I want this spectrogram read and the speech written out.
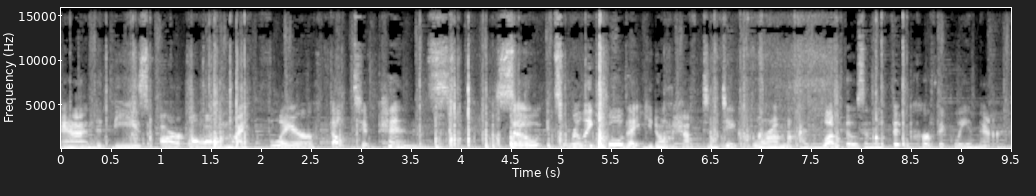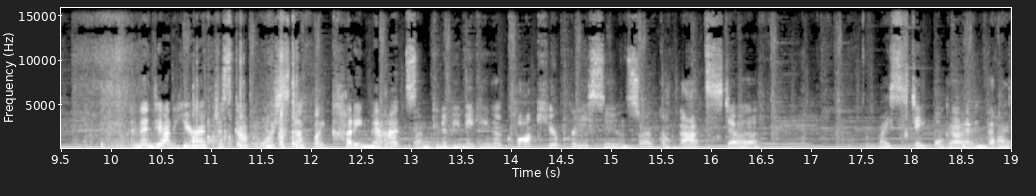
And these are all my Flair felt tip pens. So it's really cool that you don't have to dig for them. I love those and they fit perfectly in there. And then down here, I've just got more stuff like cutting mats. I'm gonna be making a clock here pretty soon, so I've got that stuff. My staple gun that I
